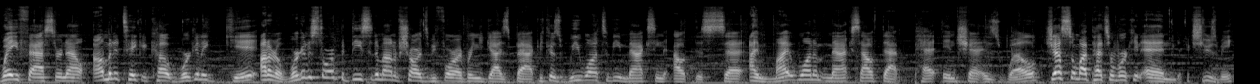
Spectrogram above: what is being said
way faster now. I'm going to take a cut. We're going to get, I don't know, we're going to store up a decent amount of shards before I bring you guys back because we want to be maxing out this set. I might want to max out that pet enchant as well, just so my pets are working and, excuse me,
